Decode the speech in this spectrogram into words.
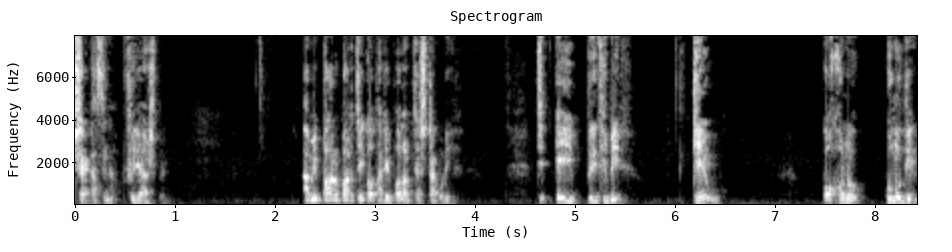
শেখ হাসিনা ফিরে আসবেন। আমি বারবার যে কথাটি বলার চেষ্টা করি, যে এই পৃথিবীর কেউ কখনো কোনোদিন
